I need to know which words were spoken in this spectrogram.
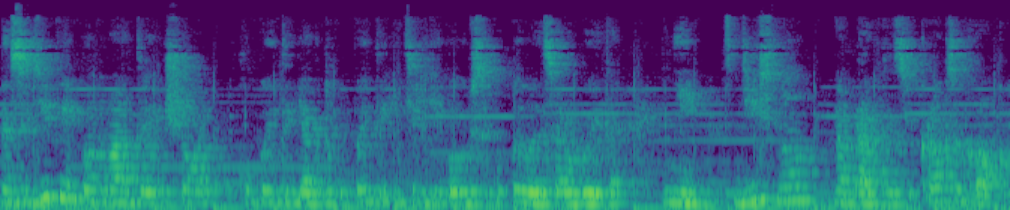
Не сидіти і планувати, що купити, як докупити, і тільки коли все купили, це робити. Ні, дійсно на практиці, крок за кроком.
